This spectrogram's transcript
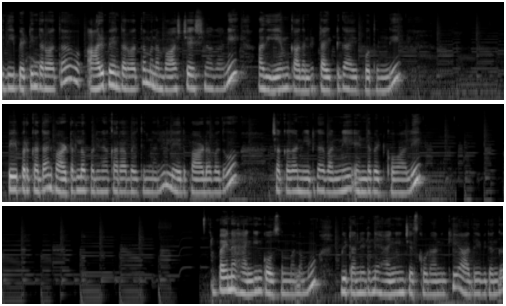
ఇది పెట్టిన తర్వాత ఆరిపోయిన తర్వాత మనం వాష్ చేసినా కానీ అది ఏం కాదండి టైట్గా అయిపోతుంది. పేపర్ కదా వాటర్లో పడినా ఖరాబ్ అవుతుందని లేదు పాడవదు. చక్కగా నీట్గా ఇవన్నీ ఎండబెట్టుకోవాలి. పైన హ్యాంగింగ్ కోసం మనము వీటన్నిటిని హ్యాంగింగ్ చేసుకోవడానికి అదే విధంగా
